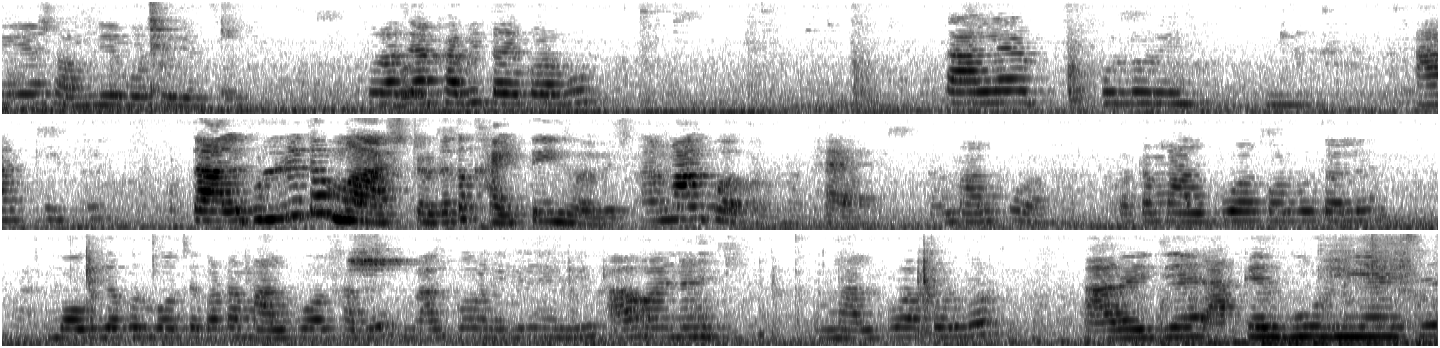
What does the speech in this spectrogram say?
নিয়ে সব নিয়ে বসে গেছি। তোরা যা খাবি তাই করব। তাহলে ফুলুরি। আর কি কি? তাল ফুললি তো মাস্ট ওটা তো খাইতেই হবে। আর মালপোয়া হ্যাঁ। আর মালপোয়া? কটা মালপোয়া করব তাহলে? মৌ যখন বলছে কটা মালপোয়া খাবে? মালপোয়া অনেকদিন এমনি খাওয়া হয় নাই। মালপোয়া করব। আর এই যে আখের গুড় নিয়ে এসে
